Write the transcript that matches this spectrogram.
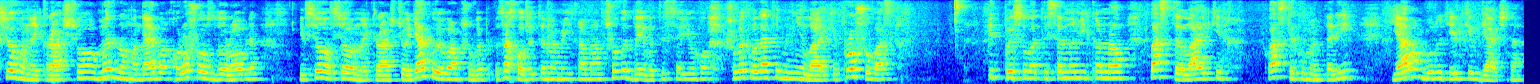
всього найкращого, мирного неба, хорошого здоров'я і всього-всього найкращого. Дякую вам, що ви заходите на мій канал, що ви дивитеся його, що ви кладете мені лайки. Прошу вас підписуватися на мій канал, класти лайки, класти коментарі. Я вам буду тільки вдячна.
